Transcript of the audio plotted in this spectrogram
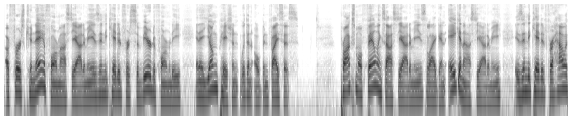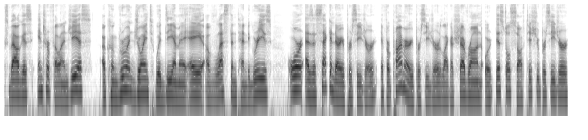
A first cuneiform osteotomy is indicated for severe deformity in a young patient with an open physis. Proximal phalanx osteotomies, like an Akin osteotomy, is indicated for hallux valgus interphalangeus, a congruent joint with DMAA of less than 10 degrees, or as a secondary procedure if a primary procedure, like a chevron or distal soft tissue procedure,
